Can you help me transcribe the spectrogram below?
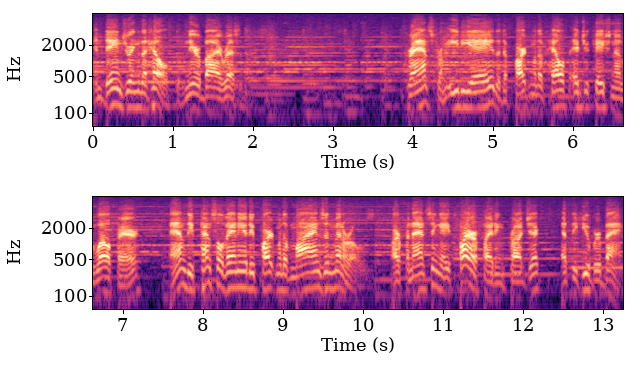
endangering the health of nearby residents. Grants from EDA, the Department of Health, Education and Welfare, and the Pennsylvania Department of Mines and Minerals are financing a firefighting project at the Huber Bank.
